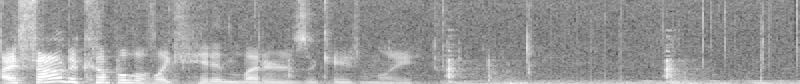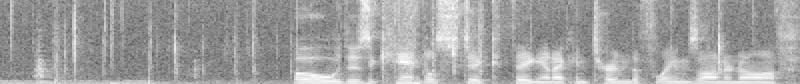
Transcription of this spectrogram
I found a couple of like hidden letters occasionally. Oh, there's a candlestick thing, and I can turn the flames on and off.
